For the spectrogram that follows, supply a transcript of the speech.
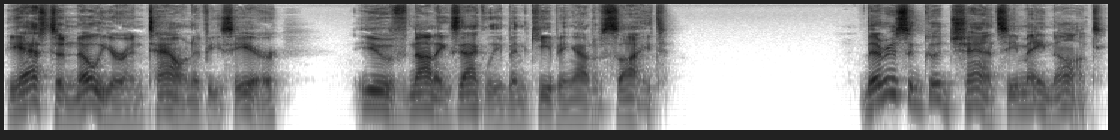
He has to know you're in town if he's here. You've not exactly been keeping out of sight. There is a good chance he may not.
